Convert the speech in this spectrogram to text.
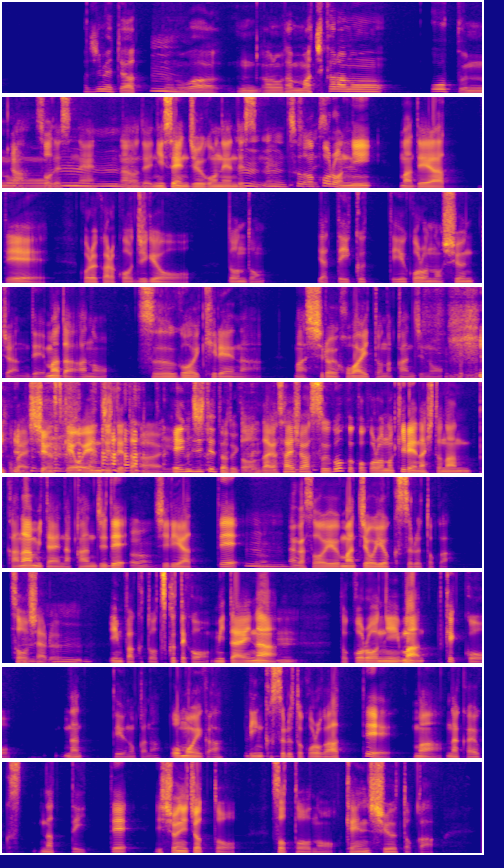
初めて会ったのは、うん、あの多分町からのオープンのあそうですね、うんうん。なので2015年ですね,、うんうんそすね。の頃に、まあ、出会ってこれからこう事業をどんどんやっていくっていう頃のしゅんちゃんでまだあのすごい綺麗な真っ白いホワイトな感じの小林俊介を演じてた時。はい。演じてた時ね。だから最初はすごく心の綺麗な人なんかなみたいな感じでうん。知り合って、うん。なんかそういう街を良くするとかソーシャル、うん。インパクトを作っていこうみたいなうん。ところに、まあ結構なんていうのかな思いがリンクするところがあってまあ仲良くなっていって一緒にちょっと外の研修とか、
